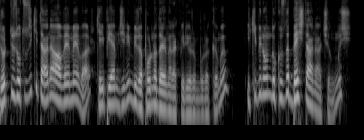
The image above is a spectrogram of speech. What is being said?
432 tane AVM var. KPMG'nin bir raporuna dayanarak veriyorum bu rakamı. 2019'da 5 tane açılmış.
